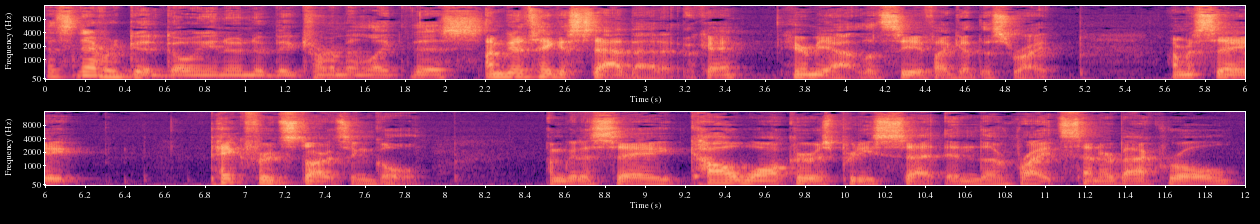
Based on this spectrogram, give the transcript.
that's never good going into a big tournament like this. I'm going to take a stab at it, okay? Hear me out. Let's see if I get this right. I'm going to say Pickford starts in goal. I'm going to say Kyle Walker is pretty set in the right center back role.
